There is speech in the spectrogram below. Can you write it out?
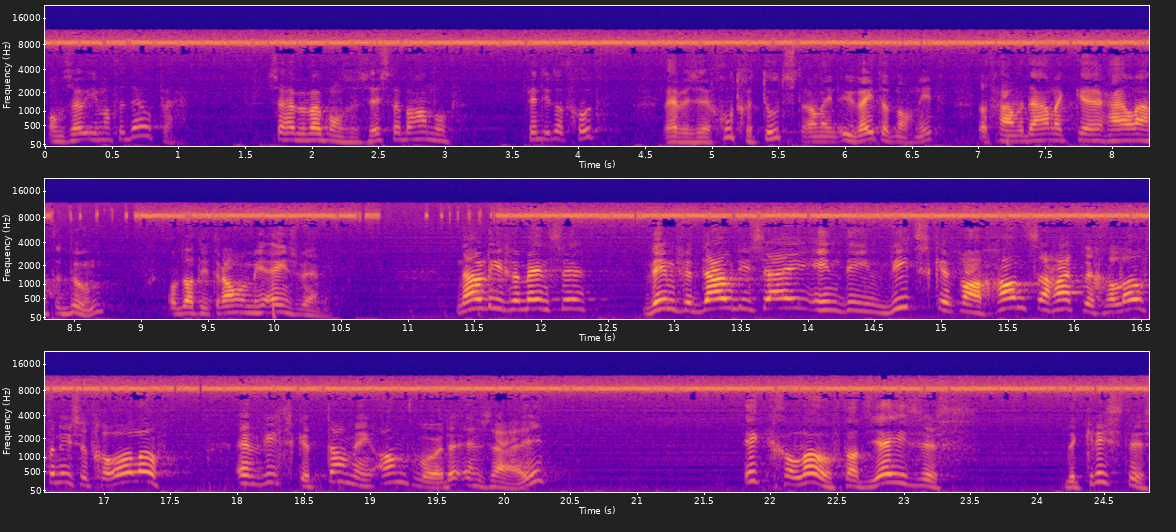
om zo iemand te dopen? Zo hebben we ook onze zuster behandeld. Vindt u dat goed? We hebben ze goed getoetst, alleen u weet het nog niet. Dat gaan we dadelijk uh, haar laten doen. Opdat u het er allemaal mee eens bent. Nou, lieve mensen, Wim Verdouw die zei, indien Wietske van ganse harte gelooft, dan is het geoorloofd. En Wietske Tamming antwoordde en zei... Ik geloof dat Jezus, de Christus,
